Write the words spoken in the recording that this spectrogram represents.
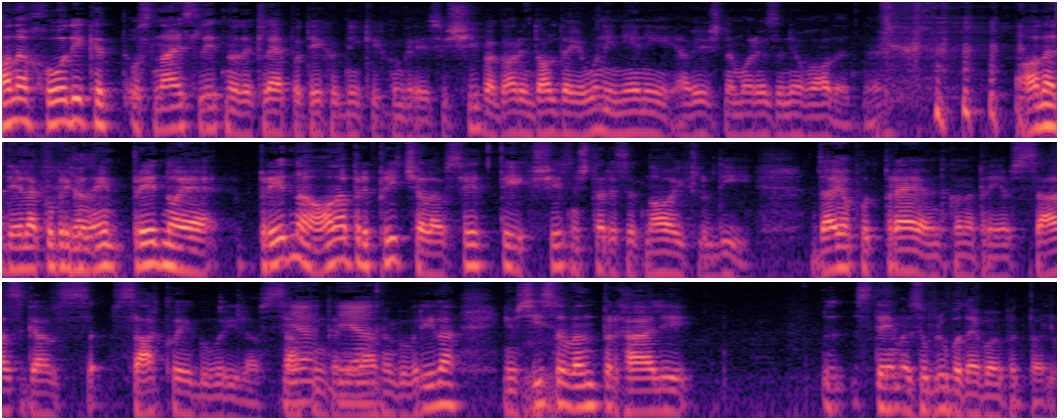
ona hodi kot 18-letno dekle po teh hodnikih kongresih, šiba gor in dol, da je uni njeni, a veš, da mora za njo hoditi, ne. Ona dela, ko preko, ja. ne, predno je, predno je ona prepričala vse teh 46 novih ljudi, da jo podprejo in tako naprej. Vsazga, vsako je govorila, vsakim ja, kandidatom ja. govorila in vsi so ven prihajali s tem, z obljubo, da jo bojo podprli.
